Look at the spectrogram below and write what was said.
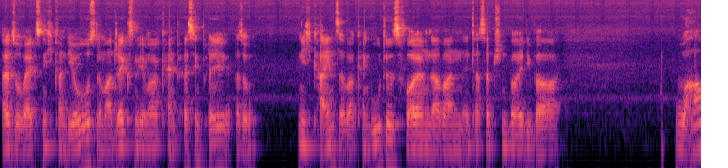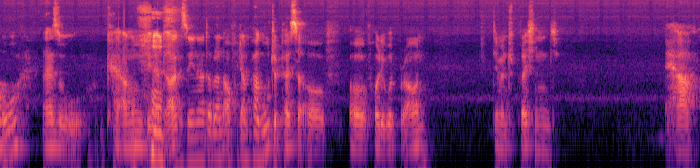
also war jetzt nicht grandios. Lamar Jackson wie immer kein Pressing Play, also nicht keins, aber kein gutes. Vor allem da war eine Interception bei, die war wow. Also keine Ahnung, wen er da gesehen hat, aber dann auch wieder ein paar gute Pässe auf, auf Hollywood Brown. Dementsprechend, ja,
